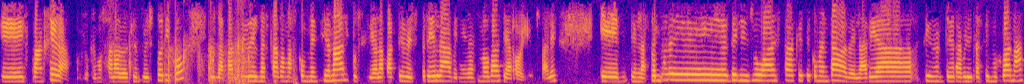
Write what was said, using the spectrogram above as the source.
eh, extranjera, por lo que hemos hablado del centro histórico, y la parte del mercado más convencional, pues sería la parte de Estrela, Avenidas Novas y Arroyos, ¿vale? Eh, en la zona de, Lisboa, esta que te comentaba, del área de rehabilitación urbana,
